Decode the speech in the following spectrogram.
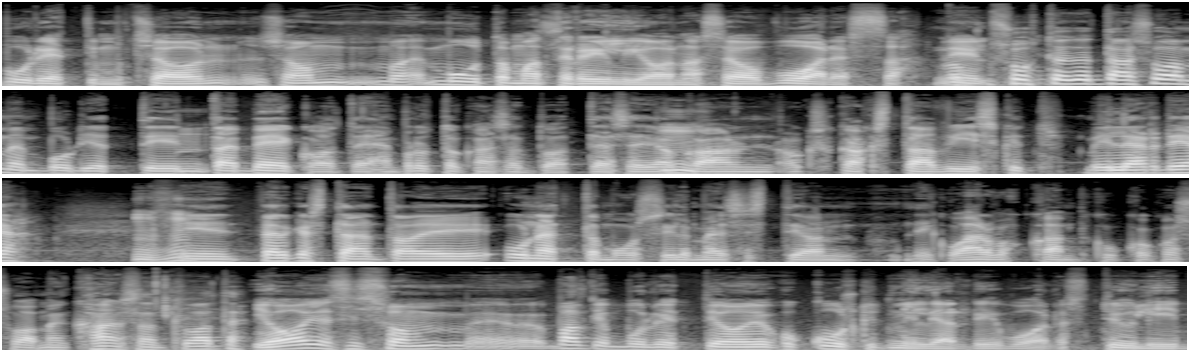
budjetti, mutta se on, se on muutama triljoona, se on vuodessa. No, Niin- suhteutetaan Suomen budjettiin mm. tai BKT, bruttokansantuotteeseen, joka Mm. on onko se 250 miljardia. Mm-hmm. niin pelkästään toi unettomuus ilmeisesti on niin kuin arvokkaampi kuin koko Suomen kansantuote. Joo, ja siis Suomen äh, valtion budjetti on joku 60 miljardia vuodessa tyyliin.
